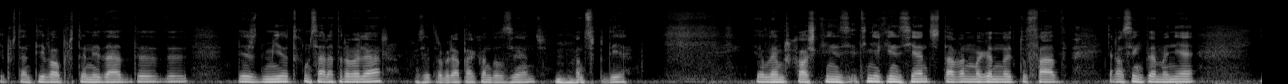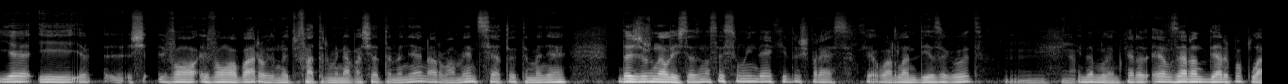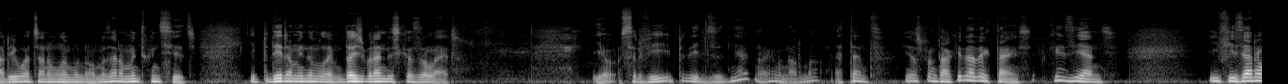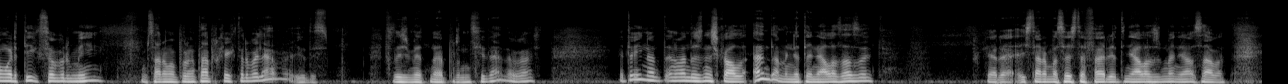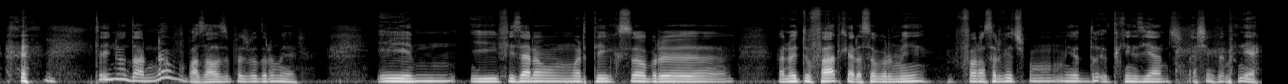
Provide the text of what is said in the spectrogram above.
e, portanto, tive a oportunidade de, de desde miúdo, começar a trabalhar. Comecei a trabalhar para com 12 anos, uhum. quando se podia. Eu lembro que aos 15, tinha 15 anos, estava numa grande noite do fado, eram 5 da manhã, e, e, e, vão, e vão ao bar, a noite do fado terminava às 7 da manhã, normalmente, 7, 8 da manhã, dois jornalistas, não sei se um ainda é aqui do Expresso, que é o Orlando Dias Agudo, hum, ainda me lembro, que era, eles eram do Diário Popular, e o outro já não me lembro o nome, mas eram muito conhecidos e pediram-me, ainda me lembro, dois brandes casaleiro. Eu servi e pedi-lhes o dinheiro, não é? O normal, é tanto. E eles perguntaram: que idade é que tens? 15 anos. E fizeram um artigo sobre mim, começaram a perguntar porque é que trabalhava. Eu disse: felizmente não é por necessidade, eu gosto. Então, e não, não andas na escola? Anda, amanhã tenho aulas às 8. Porque era, isto era uma sexta-feira, eu tinha aulas de manhã ao sábado. então, e não dormo? Não, vou para as aulas e depois vou dormir e, e fizeram um artigo sobre a noite do fado, que era sobre mim, foram servidos por um miúdo de 15 anos, às 5 da manhã.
